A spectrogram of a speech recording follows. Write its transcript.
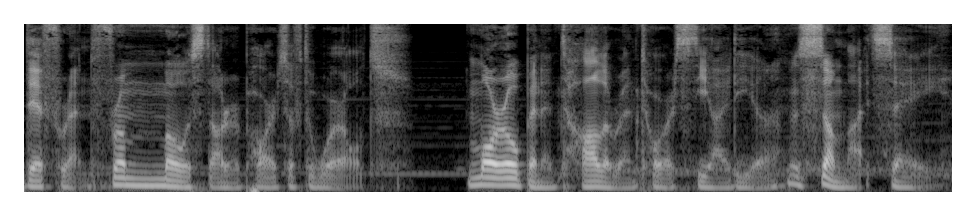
different from most other parts of the world. More open and tolerant towards the idea, some might say.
